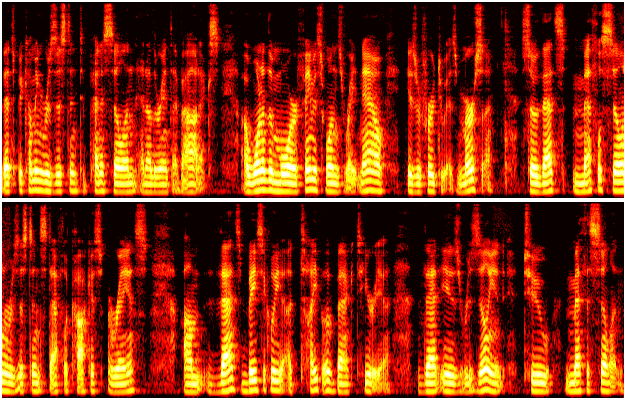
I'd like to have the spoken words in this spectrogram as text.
that's becoming resistant to penicillin and other antibiotics. Uh, one of the more famous ones right now is referred to as MRSA. So that's methicillin resistant Staphylococcus aureus. Um, that's basically a type of bacteria that is resilient to methicillin.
